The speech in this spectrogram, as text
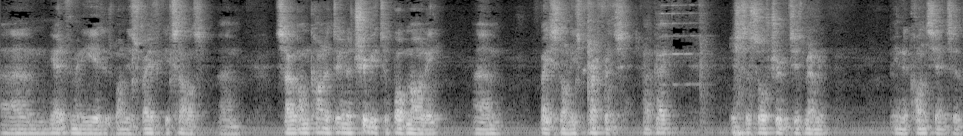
Um, he had it for many years. It's one of his favourite guitars. Um, so I'm kind of doing a tribute to Bob Marley um, based on his preference. Okay, just to sort of tribute to his memory in the context of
